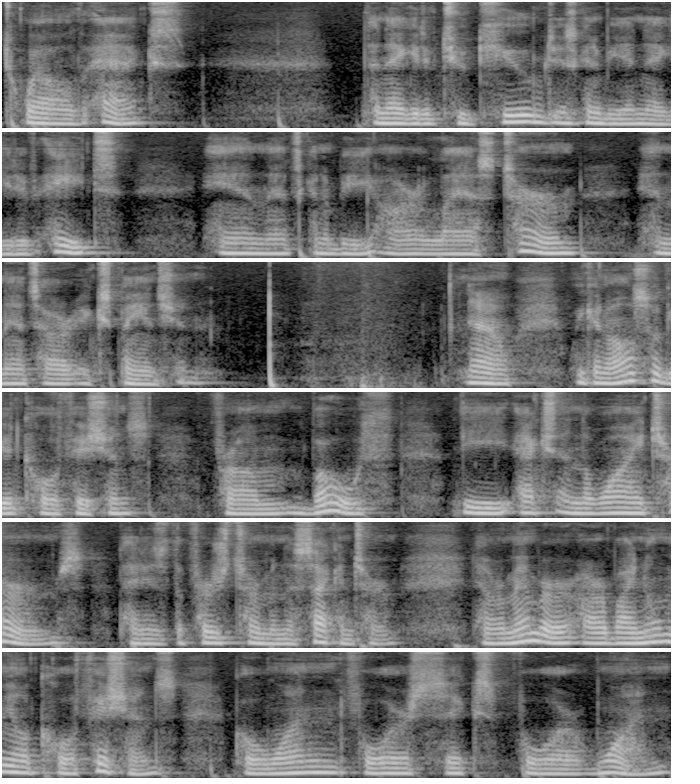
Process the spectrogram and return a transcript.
12x the negative 2 cubed is going to be a negative 8, and that's going to be our last term, and that's our expansion. Now, we can also get coefficients from both the x and the y terms, that is the first term and the second term. Now remember, our binomial coefficients go 1, 4, 6, 4, 1,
